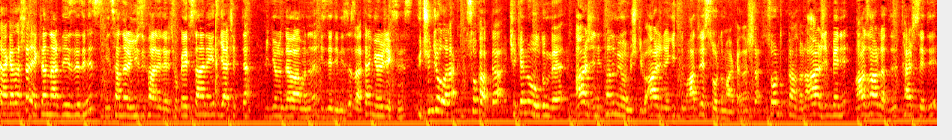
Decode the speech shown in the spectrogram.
Evet arkadaşlar ekranlarda izlediniz. İnsanların yüz ifadeleri çok efsaneydi gerçekten. Videonun devamını izlediğinizde zaten göreceksiniz. Üçüncü olarak sokakta kekeme oldum ve Arjin'i tanımıyormuş gibi Arjin'e gittim adres sordum arkadaşlar. Sorduktan sonra Arjin beni azarladı, tersledi.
